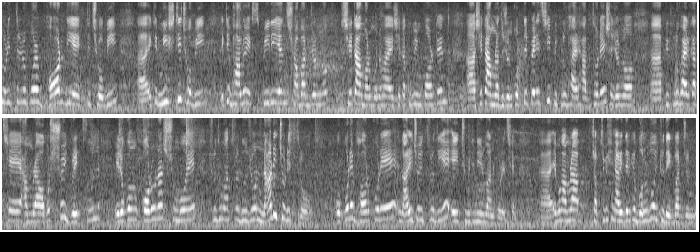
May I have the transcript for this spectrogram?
চরিত্রের উপর ভর দিয়ে একটি ছবি একটি মিষ্টি ছবি, একটি ভালো এক্সপিরিয়েন্স সবার জন্য, সেটা আমার মনে হয় সেটা খুব ইম্পর্টেন্ট সেটা আমরা দুজন করতে পেরেছি পিপলু ভাইয়ের হাত ধরে। সেজন্য পিপলু ভাইয়ের কাছে আমরা অবশ্যই গ্রেটফুল এরকম করোনার সময়ে শুধুমাত্র দুজন নারী চরিত্র ওপরে ভর করে নারী চরিত্র দিয়ে এই ছবিটি নির্মাণ করেছেন। এবং আমরা সবচেয়ে বেশি নারীদেরকে বলব একটু দেখবার জন্য।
